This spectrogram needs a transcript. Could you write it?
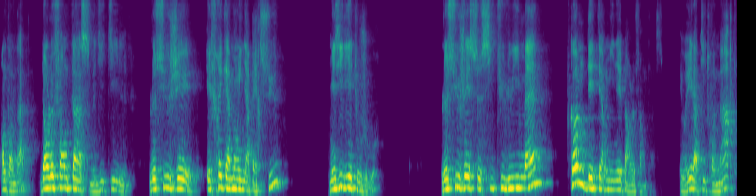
entendables. Dans le fantasme, dit-il, le sujet est fréquemment inaperçu, mais il y est toujours. Le sujet se situe lui-même comme déterminé par le fantasme. Et vous voyez la petite remarque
